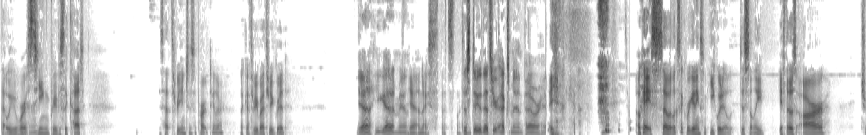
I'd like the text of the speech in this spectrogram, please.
that we were Mhm. seeing previously cut. Is that three inches apart, Taylor? Like a three by three grid? Yeah, you got it, man. Yeah, nice. That's This dude, that's your X Men power. yeah, yeah. Okay, so it looks like we're getting some equidistantly. If those are tr-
